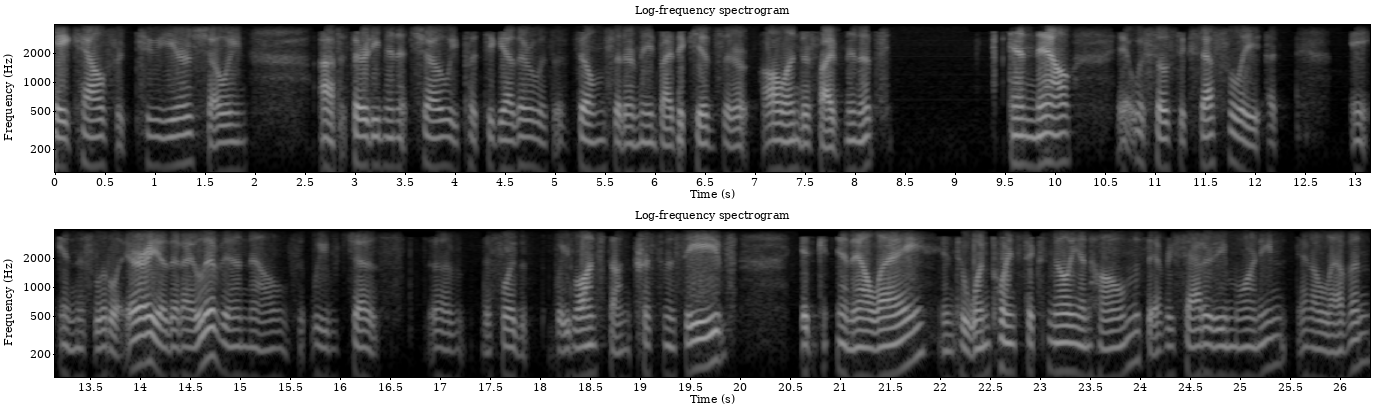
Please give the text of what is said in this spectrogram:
KCAL for two years showing a 30-minute show we put together with the films that are made by the kids that are all under five minutes. And now it was so successfully in this little area that I live in now. We've just uh, before the, we launched on Christmas Eve it, in LA into 1.6 million homes every Saturday morning at 11.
